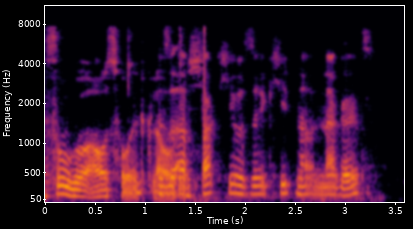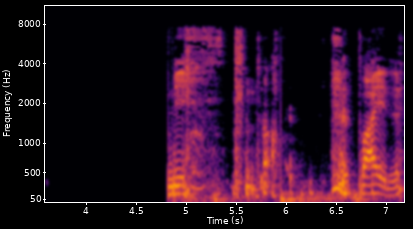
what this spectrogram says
Fugo ausholt, glaube Also ich. Abakio the Echidna und Nuggles. Nee, genau. Beide.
